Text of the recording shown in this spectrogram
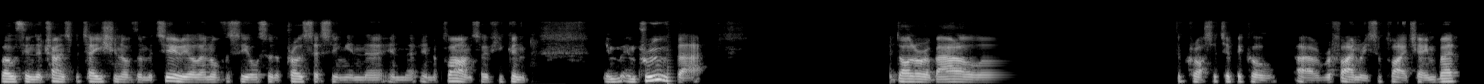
both in the transportation of the material and obviously also the processing in the in the in the plant. So if you can Im- improve that, a dollar a barrel across a typical uh, refinery supply chain, but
